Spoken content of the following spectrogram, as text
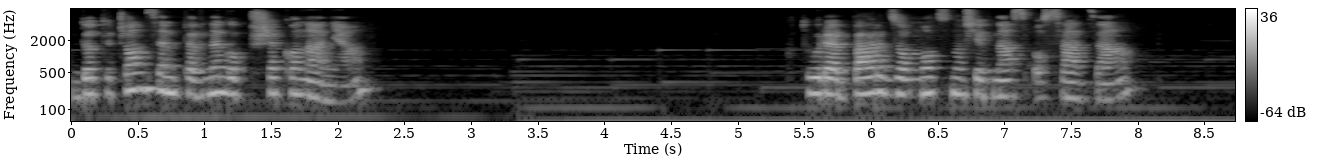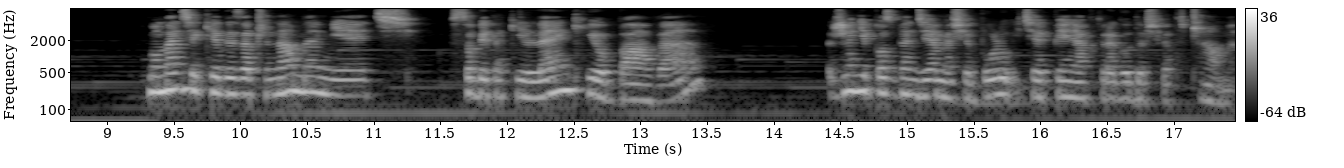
dotyczącym pewnego przekonania, które bardzo mocno się w nas osadza. W momencie, kiedy zaczynamy mieć w sobie taki lęk i obawę, że nie pozbędziemy się bólu i cierpienia, którego doświadczamy.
